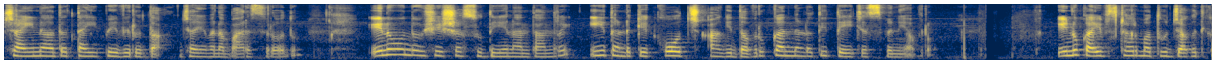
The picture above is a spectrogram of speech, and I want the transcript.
ಚೈನಾದ ತೈಪೆ ವಿರುದ್ಧ ಜಯವನ್ನು ಬಾರಿಸಿರೋದು. ಏನೋ ಒಂದು ವಿಶೇಷ ಸುದ್ದಿ ಏನಂತ ಅಂದರೆ ಈ ತಂಡಕ್ಕೆ ಕೋಚ್ ಆಗಿದ್ದವರು ಕನ್ನಡತಿ ತೇಜಸ್ವಿನಿ ಅವರು. ಇನ್ನು ಕೈವ್ ಸ್ಟಾರ್ ಮತ್ತು ಜಾಗತಿಕ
